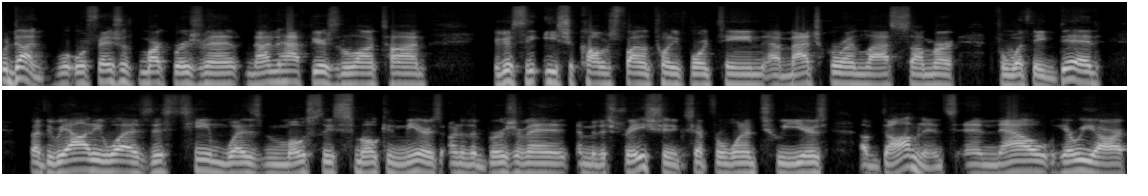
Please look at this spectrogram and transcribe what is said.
we're done. We're, we're finished with Marc Bergevin. Nine and a half years is a long time. You go to see the Eastern Conference Final 2014, a magical run last summer for what they did. But the reality was this team was mostly smoke and mirrors under the Bergevin administration, except for one or two years of dominance. And now here we are,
